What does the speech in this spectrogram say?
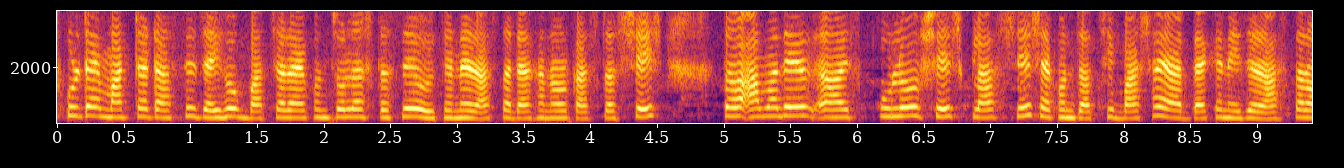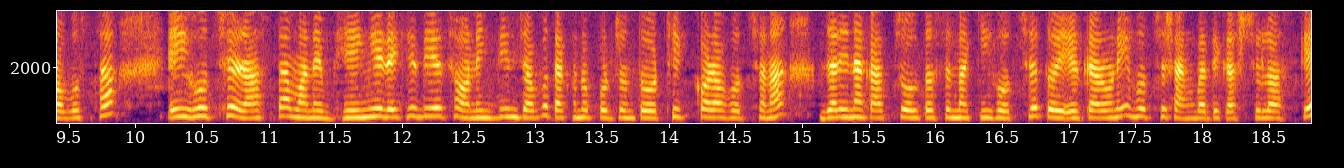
স্কুলটায় মাঠ আসছে যাই হোক বাচ্চারা এখন চলে আসতেছে, ওইখানে রাস্তা দেখানোর কাজটা শেষ। তো আমাদের স্কুলও শেষ ক্লাস শেষ, এখন যাচ্ছি বাসায়। আর দেখেন এই যে রাস্তার অবস্থা, এই হচ্ছে রাস্তা মানে ভেঙে রেখে দিয়েছে অনেক দিন যাবত এখনও পর্যন্ত ঠিক করা হচ্ছে না। জানি না কাজ চলতেছে না কি হচ্ছে, তো এর কারণেই হচ্ছে সাংবাদিক আসছিল আজকে।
